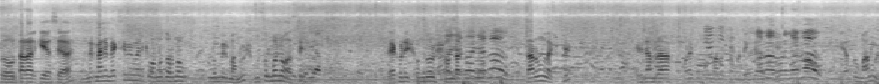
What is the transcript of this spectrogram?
তো তারা আর কি আছে মানে ম্যাক্সিমাম আর কি অন্য ধর্মাবলম্বীর মানুষ মুসলমানও আছে। এখন এই সুন্দর সন্ধ্যা দারুণ লাগছে। এখানে আমরা অনেক মানুষ আমরা দেখতে পাচ্ছি। এত মানুষ।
